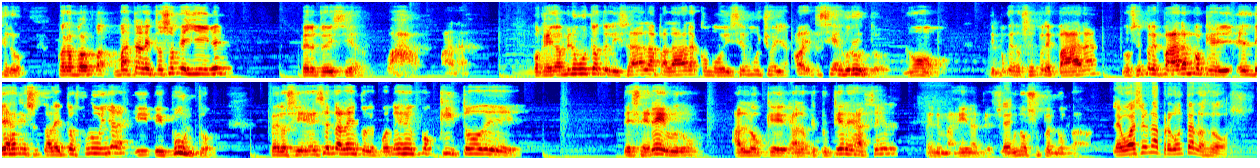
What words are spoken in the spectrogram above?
pero, pero, más talentoso que Gire, pero tú decías, wow, mana. Porque a mí no me gusta utilizar la palabra como dicen muchos allá, oye, este sí es bruto. No, tipo que no se prepara, no se prepara porque él deja que su talento fluya y, punto. Pero si ese talento le pones un poquito de, de cerebro a lo, que, a lo que tú quieres hacer, bueno, imagínate, es uno superdotado. Le voy a hacer una pregunta a los dos.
